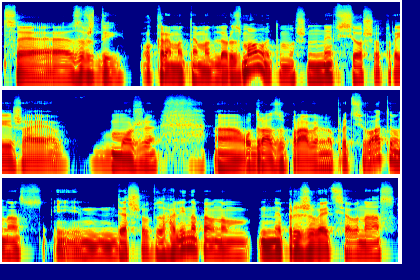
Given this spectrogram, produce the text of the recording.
Це завжди окрема тема для розмови, тому що не все, що приїжджає може одразу правильно працювати у нас, і дещо взагалі, напевно, не приживеться в нас.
